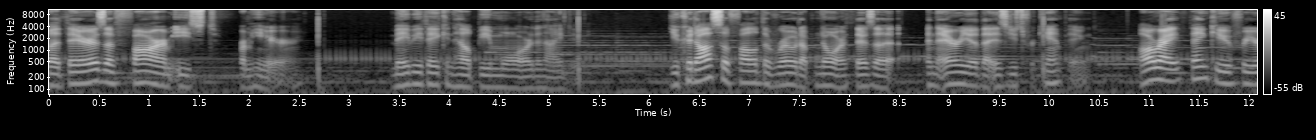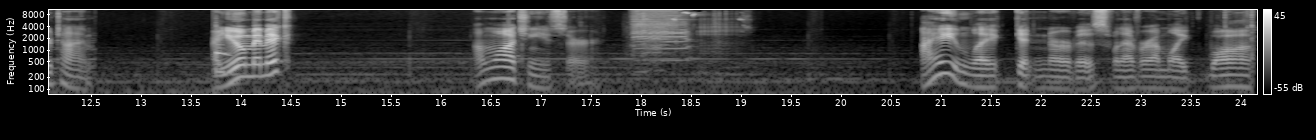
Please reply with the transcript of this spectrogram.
but there is a farm east from here. Maybe they can help you more than I do. You could also follow the road up north. There's a an area that is used for camping. Alright, thank you for your time. Are you a mimic? I'm watching you, sir. I like get nervous whenever I'm like walk,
